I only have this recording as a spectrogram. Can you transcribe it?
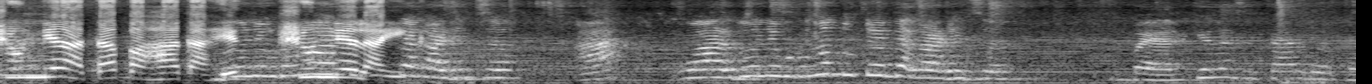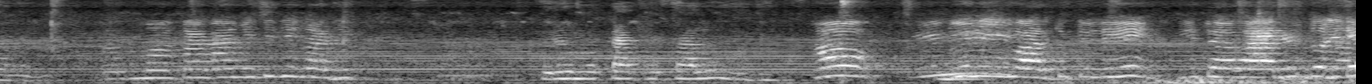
शून्य आता पाहत आहेत शून्य लाईक वार दोन्ही कुठून तुटेल त्या गाडीचं. बयान केलं तर करायला. मग काय टाकायची ती गाडी? रिमोट टाकी चालू होती. हो दोन्ही वार तुटेले. इथं वार तुटेले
